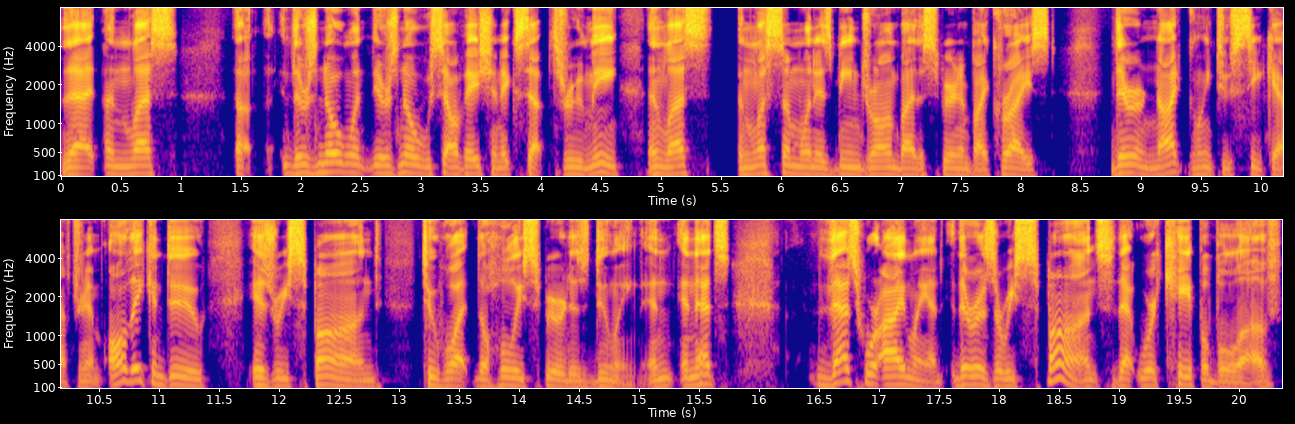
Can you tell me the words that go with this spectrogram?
that unless uh, there's no one, there's no salvation except through me, unless unless someone is being drawn by the Spirit and by Christ, they're not going to seek after him. All they can do is respond to what the Holy Spirit is doing. And and that's that's where I land. There is a response that we're capable of,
